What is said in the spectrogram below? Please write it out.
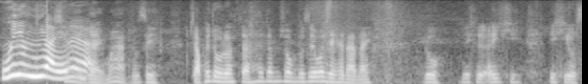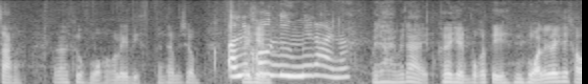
หูยังใหญ่เลยใช่อะใหญ่มากดูสิ จับให้ดูนะจะให้ท่านผู้ชมดูสิว่าใหญ่ขนาดไหน ดูนี่คือไอ้คิไอ้คิวซังอันนั้นคือหัวของเลดิสท่านผู้ชม อันนี้ไม่เห็นเขาดึงไม่ได้นะ ไม่ได้ไม่ได้ เคยเห็นปกติหัวเล็กๆที่เขา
